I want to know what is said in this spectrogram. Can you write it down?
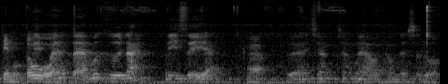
เต็มติตู้ดไว้ตั้งแต่เมื่อคืนนะตีสี่อะครับเพื่อให้ช่างช่างแมวทำได้สะดวก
